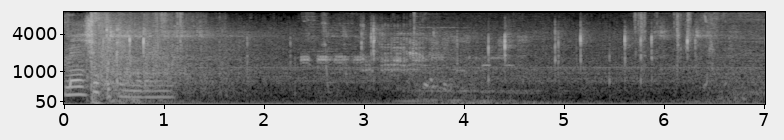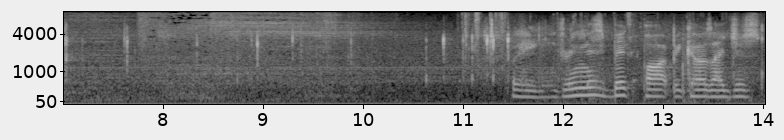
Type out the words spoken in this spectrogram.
Man, shoot the camera down. Okay, drink this big pot because I just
